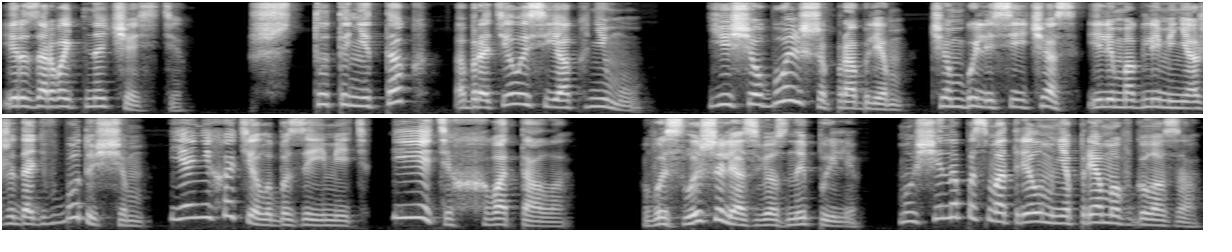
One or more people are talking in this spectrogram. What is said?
и разорвать на части. «Что-то не так?» – обратилась я к нему. Еще больше проблем, чем были сейчас или могли меня ожидать в будущем, я не хотела бы заиметь, и этих хватало. «Вы слышали о звездной пыли?» Мужчина посмотрел мне прямо в глаза.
